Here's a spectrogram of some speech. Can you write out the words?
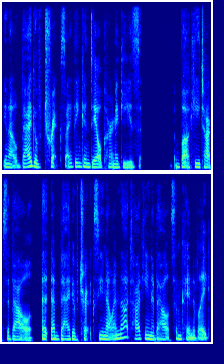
you know, bag of tricks. I think in Dale Carnegie's book, he talks about a, a bag of tricks. You know, I'm not talking about some kind of like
